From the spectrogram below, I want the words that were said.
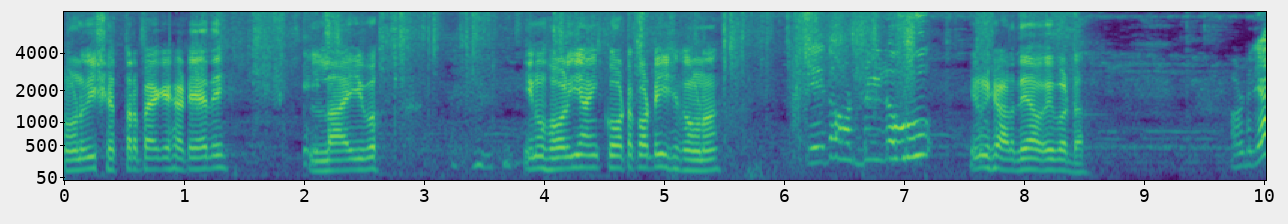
ਹੁਣ ਵੀ 76 ਪੈ ਕੇ ਹਟਿਆ ਇਹਦੇ। ਲਾਈਵ। ਇਹਨੂੰ ਹੌਲੀ ਐਂ ਕੋਟ ਕੋਟ ਹੀ ਸਿਖਾਉਣਾ। ਇਹ ਤਾਂ ਉੱਡ ਹੀ ਲਹੂ ਇਹਨੂੰ ਛੱਡ ਦਿਆ ਓਏ ਵੱਡਾ। ਉੱਡ ਜਾ।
